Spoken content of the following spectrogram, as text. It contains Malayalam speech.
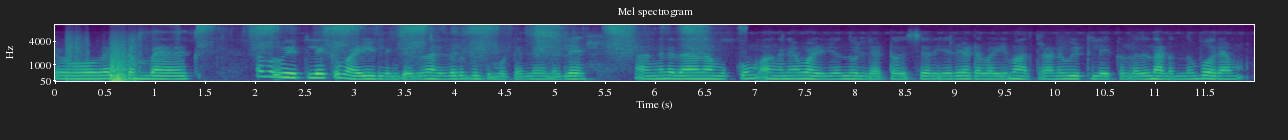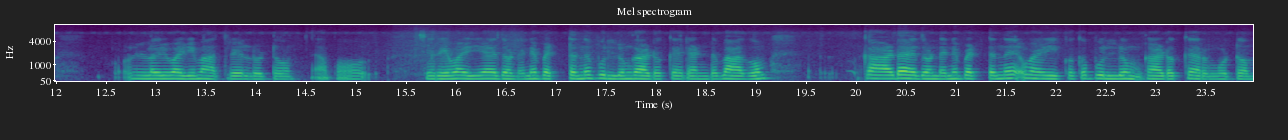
Hello welcome back. അപ്പോൾ വീട്ടിലേക്ക് വഴിയില്ലെങ്കിൽ അത് നല്ലൊരു ബുദ്ധിമുട്ട് തന്നെയാണ് അല്ലേ? അങ്ങനെ ഇതാ നമുക്കും അങ്ങനെ വഴിയൊന്നുമില്ല കേട്ടോ ചെറിയൊരു ഇടവഴി മാത്രമാണ് വീട്ടിലേക്കുള്ളത്. നടന്നു പോരാൻ ഉള്ളൊരു വഴി മാത്രമേ ഉള്ളൂ കേട്ടോ അപ്പോൾ ചെറിയ വഴി ആയതുകൊണ്ട് തന്നെ പെട്ടെന്ന് പുല്ലും കാടൊക്കെ രണ്ട് ഭാഗവും കാടായതുകൊണ്ട് തന്നെ പെട്ടെന്ന് വഴിക്കൊക്കെ പുല്ലും കാടൊക്കെ ഇറങ്ങും കേട്ടോ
